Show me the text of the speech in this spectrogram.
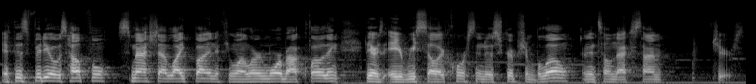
If this video was helpful, smash that like button. If you wanna learn more about clothing, there's a reseller course in the description below. And until next time, cheers.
